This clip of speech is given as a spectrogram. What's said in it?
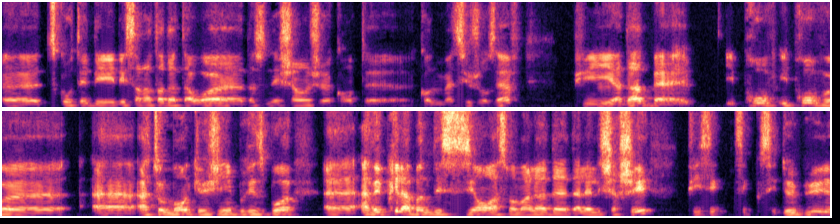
du côté des, des sénateurs d'Ottawa dans un échange contre, contre Mathieu Joseph. Puis mm. à date, ben, il prouve, il prouve à, tout le monde que Julien Brisebois euh, avait pris la bonne décision à ce moment-là d'aller le chercher. Puis ces deux buts,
